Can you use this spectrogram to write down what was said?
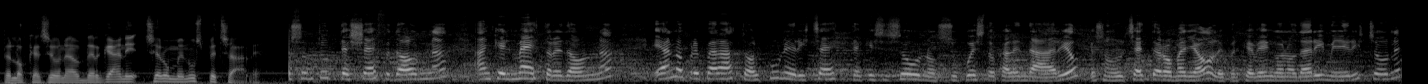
Per l'occasione al Vergani c'era un menù speciale. Sono tutte chef donna, anche il maître donna e hanno preparato alcune ricette che si sono su questo calendario, che sono ricette romagnole perché vengono da Rimini Riccione,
